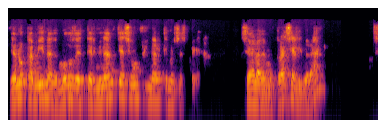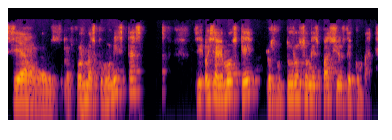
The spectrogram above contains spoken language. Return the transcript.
ya no camina de modo determinante hacia un final que nos espera, sea la democracia liberal, sea las formas comunistas. hoy sabemos que los futuros son espacios de combate.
